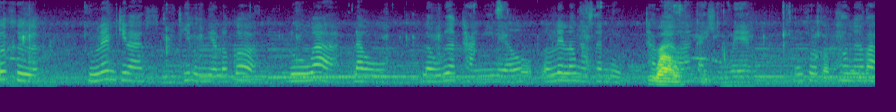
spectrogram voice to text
ก็คือหนูเล่นกีฬาสีที่โรงเรียนแล้วก็รู้ว่าเราเราเลือกทางนี้แล้ว เราเล่นแล้วมันสนุกทำให้ว้าวร่างกายแข็งแรงหนูคุยกับพ่อแม่ว่า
